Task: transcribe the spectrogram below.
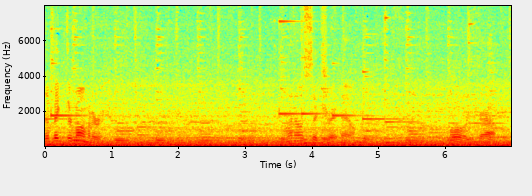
A big thermometer. 106 right now. Holy crap.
